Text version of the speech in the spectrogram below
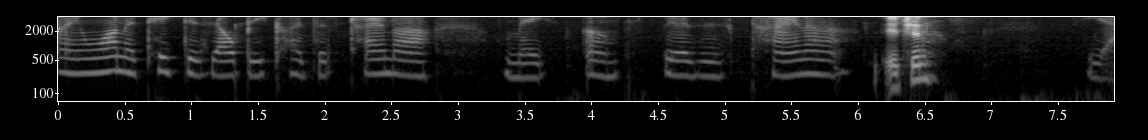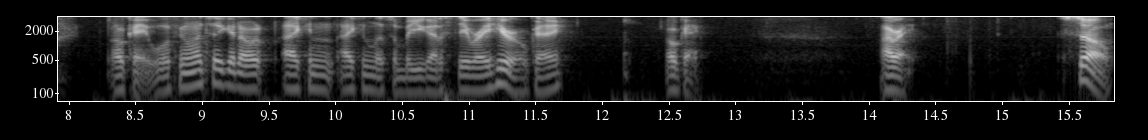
I want to take this out because it's kind of make um. This kind of Itching? yeah. Okay, well if you want to take it out, I can I can listen, but you got to stay right here, okay? Okay. All right. So,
